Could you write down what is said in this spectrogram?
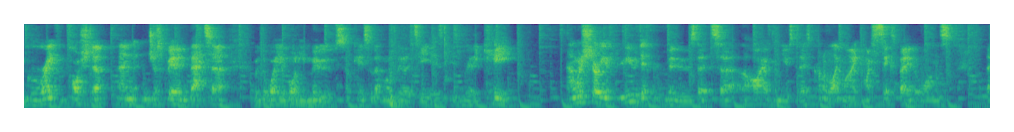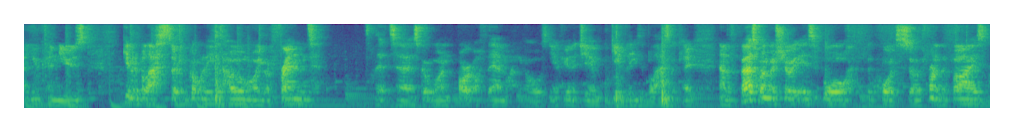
great for posture and just feeling better with the way your body moves. Okay, so that mobility is, is really key. I'm going to show you a few different moves that, uh, that I often use today. It's kind of like my, my six favorite ones that you can use. Give it a blast. So if you've got one of these at home or you've got a friend that uh, has got one, borrow it off them, or you know, if you're in the gym, give these a blast, okay? Now the first one I'm going to show you is for the quads, so the front of the thighs.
